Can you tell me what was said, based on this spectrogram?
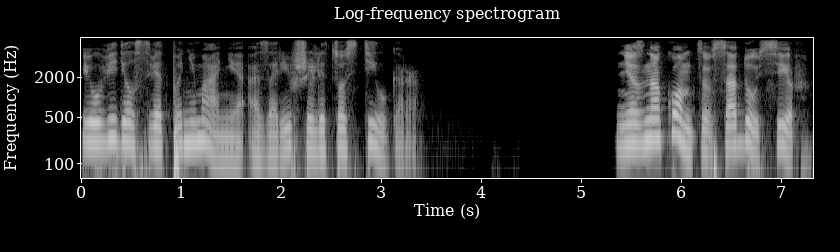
и увидел свет понимания, озаривший лицо Стилгора. «Незнакомцы в саду, Сир?»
